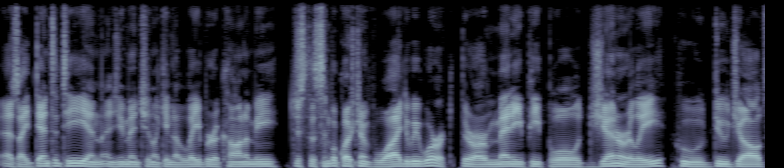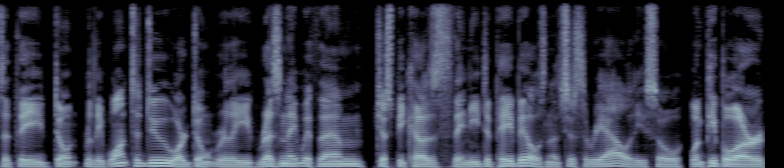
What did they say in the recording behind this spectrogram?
as identity. And as you mentioned, like in a labor economy, just the simple question of why do we work? There are many people generally who do jobs that they don't really want to do or don't really resonate with them just because they need to pay bills. And that's just the reality. So when people are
